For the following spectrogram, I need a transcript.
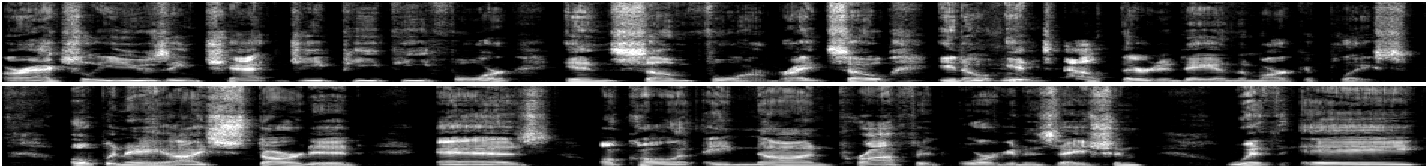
are actually using ChatGPT 4 in some form, right? So, you know, mm-hmm. it's out there today in the marketplace. OpenAI started as, I'll call it a nonprofit organization with a,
